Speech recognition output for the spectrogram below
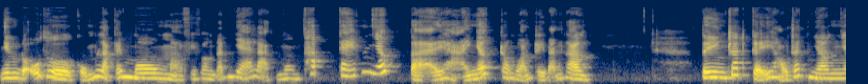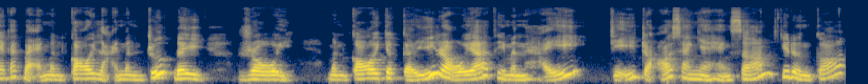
Nhưng đổ thừa cũng là cái môn mà phi vân đánh giá là môn thấp kém nhất, tệ hại nhất trong quản trị bản thân tiên trách kỹ, hậu trách nhân nha các bạn, mình coi lại mình trước đi. Rồi, mình coi cho kỹ rồi á, thì mình hãy chỉ trỏ sang nhà hàng xóm, chứ đừng có,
